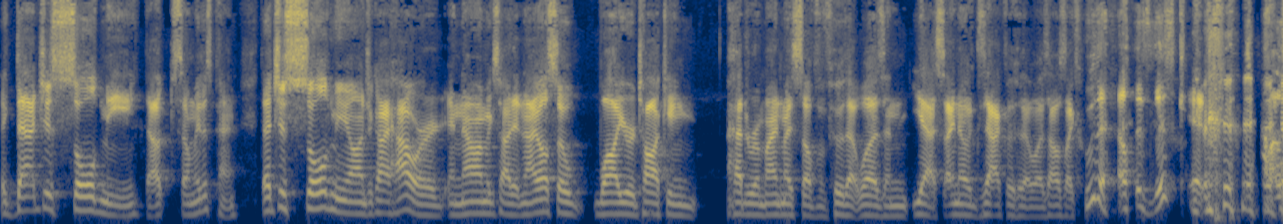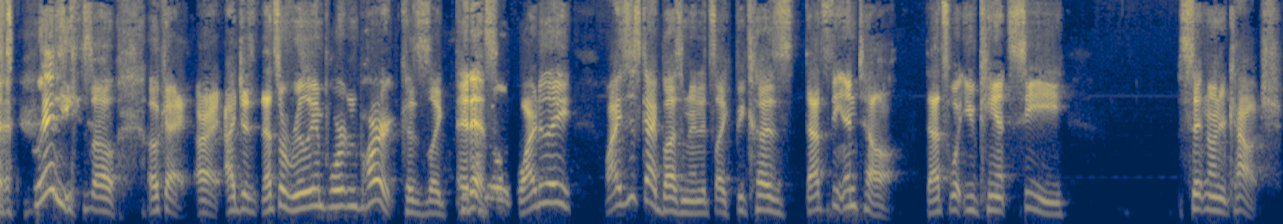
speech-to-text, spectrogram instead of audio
like that just sold me. That sell me this pen. That just sold me on Jakhi Howard, and now I'm excited. And I also, while you were talking, had to remind myself of who that was. And yes, I know exactly who that was. I was like, "Who the hell is this kid?" oh, pretty. So okay, all right. I just that's a really important part because like it is. Go, why do they? Why is this guy buzzing? And it's like because that's the intel. That's what you can't see sitting on your couch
